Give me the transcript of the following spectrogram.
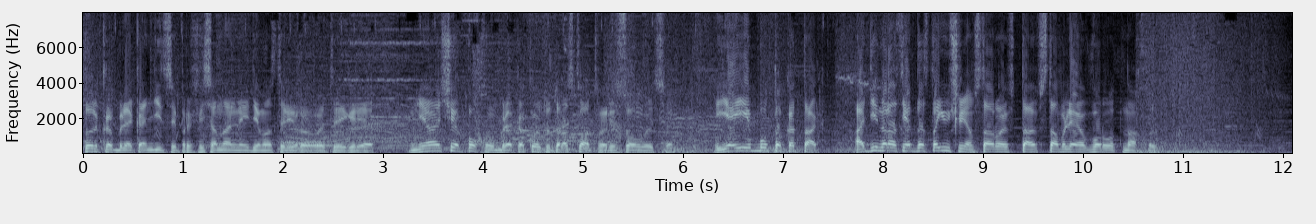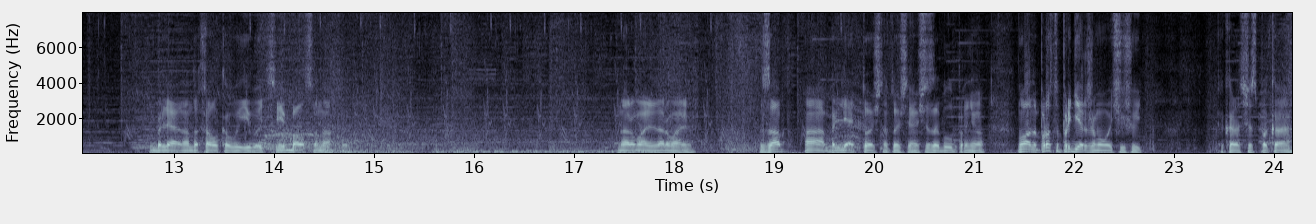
Только, бля, кондиции профессиональные демонстрирую в этой игре. Мне вообще похуй, бля, какой тут расклад вырисовывается. Я ебу только так. Один раз я достаю член, второй вставляю в рот, нахуй. Бля, надо Халка выебать. Ебался нахуй. Нормально, нормально. Зап. А, блядь, точно, точно. Я вообще забыл про него. Ну ладно, просто придержим его чуть-чуть. Как раз сейчас пока...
